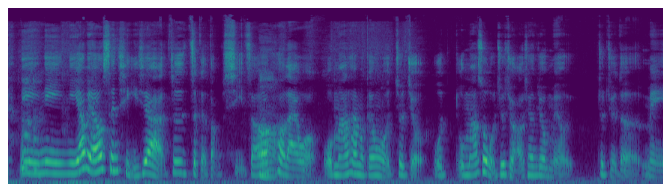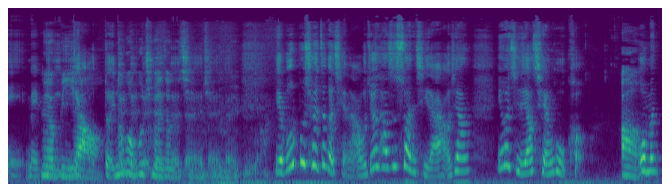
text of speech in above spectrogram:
你你你要不要申请一下？就是这个东西。然后后来我我妈他们跟我舅舅，我我妈说我舅舅好像就没有。就觉得没没没有必要，对，如果不缺这个钱，对没必要。也不是不缺这个钱啊，我觉得他是算起来好像，因为其实要迁户口啊。我们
